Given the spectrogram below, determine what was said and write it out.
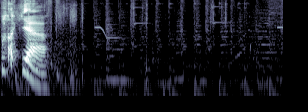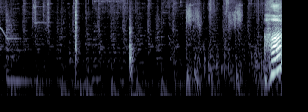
Fuck yeah! Huh?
